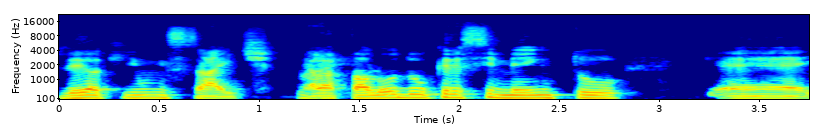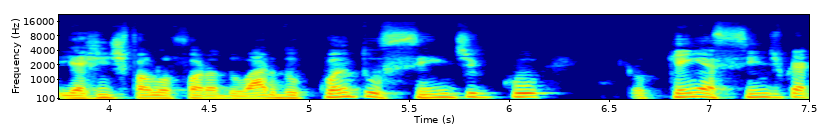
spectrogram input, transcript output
veio aqui um insight. Ela falou do crescimento, é, e a gente falou fora do ar, do quanto o síndico, quem é síndico é,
